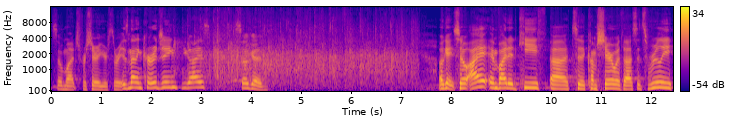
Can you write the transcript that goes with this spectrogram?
so much for sharing your story. Isn't that encouraging, you guys? So good. Okay, so I invited Keith uh, to come share with us. It's really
